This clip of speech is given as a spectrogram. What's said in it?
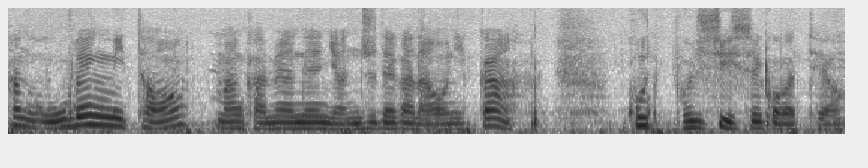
한 500m만 가면은 연주대가 나오니까 곧 볼 수 있을 것 같아요.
